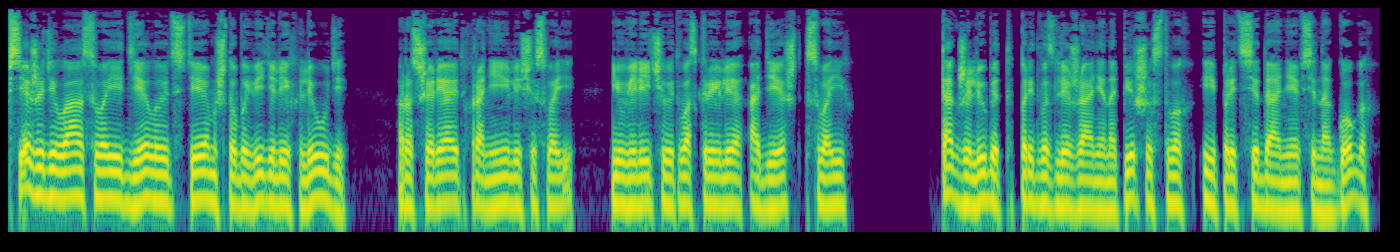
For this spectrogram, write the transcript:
Все же дела свои делают с тем, чтобы видели их люди, расширяют хранилища свои и увеличивают воскрылья одежд своих. Также любят предвозлежание на пиршествах и председание в синагогах,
